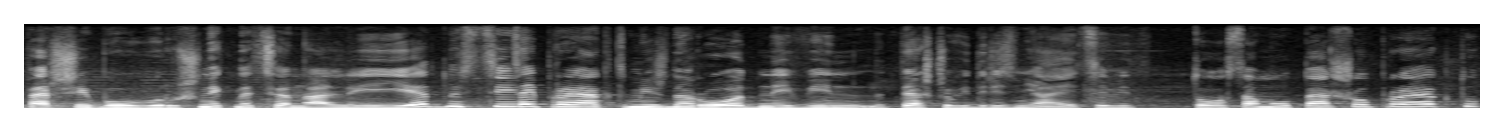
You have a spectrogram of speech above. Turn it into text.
Перший був рушник національної єдності. Цей проект міжнародний, він дещо відрізняється від того самого першого проекту.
